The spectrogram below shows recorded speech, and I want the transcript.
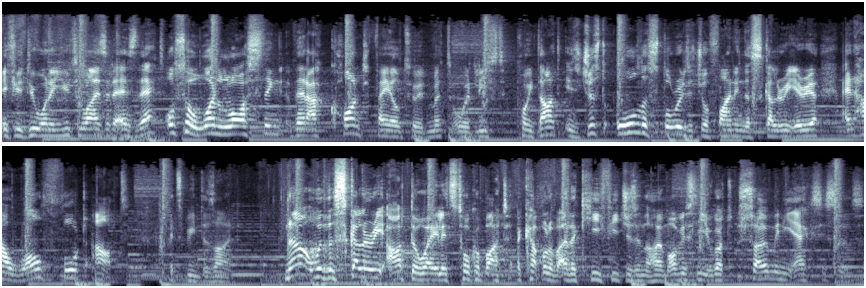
if you do want to utilize it as that. Also, one last thing that I can't fail to admit or at least point out is just all the storage that you'll find in the scullery area and how well thought out it's been designed. Now, with the scullery out the way, let's talk about a couple of other key features in the home. Obviously, you've got so many accesses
